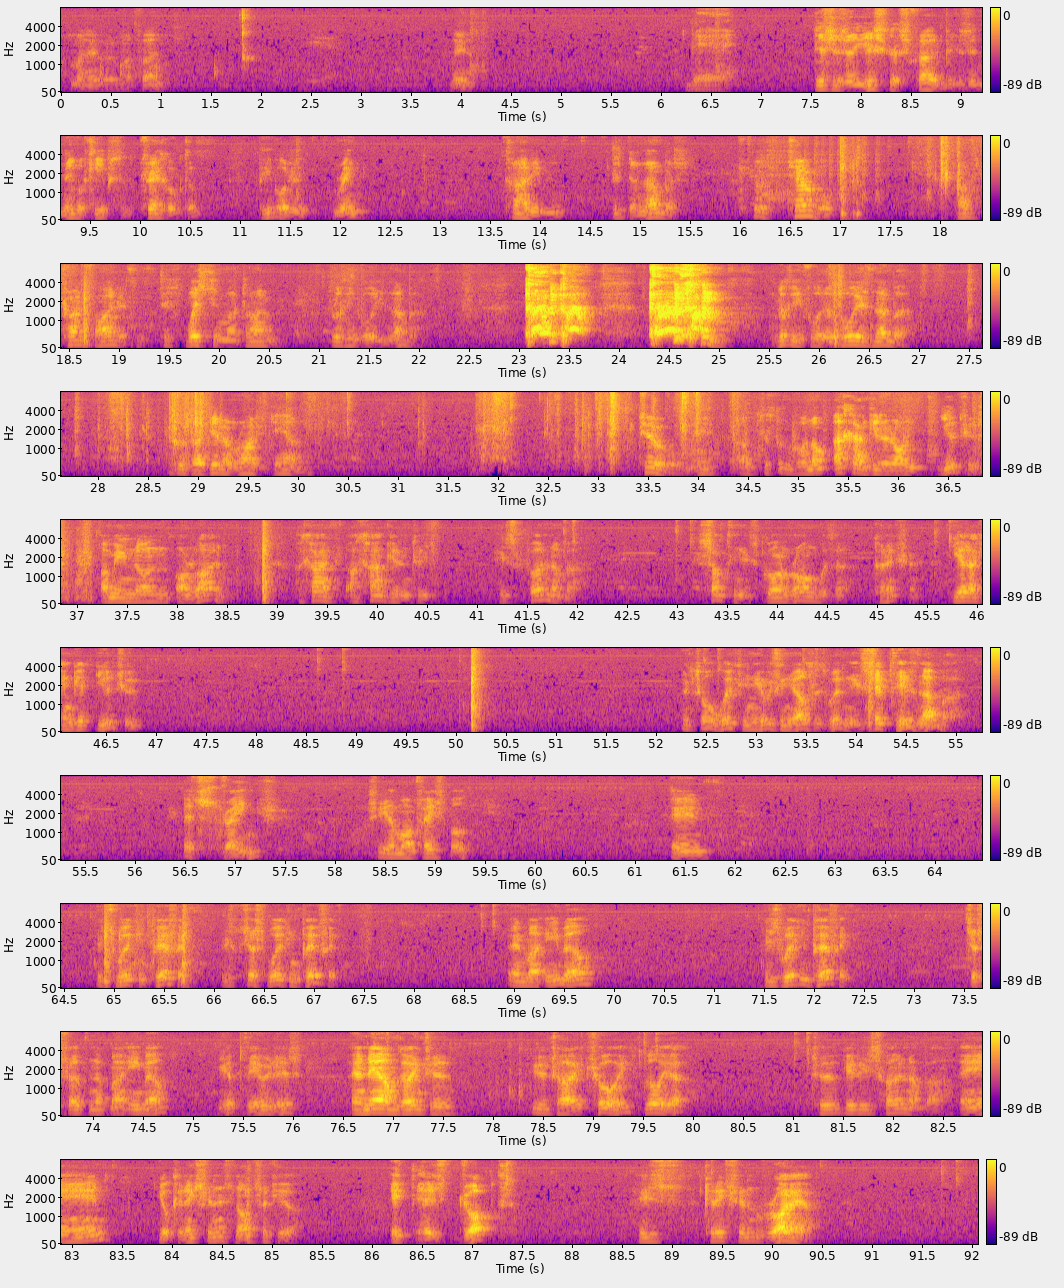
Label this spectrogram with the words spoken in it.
I might have it on my phone. Where? Nah. This is a useless phone because it never keeps the track of the people you ring. Can't even get the numbers. It's terrible. I was trying to find it, just wasting my time looking for his number. looking for the lawyer's number because I didn't write it down. Terrible, man. I'm just looking for a number. I can't get it on YouTube. I mean, on online. I can't. I can't get into his, phone number. Something has gone wrong with the connection. Yet I can get YouTube. It's all working. Everything else is working except his number. That's strange. See, I'm on Facebook. And it's working perfect. It's just working perfect. And my email is working perfect. Just open up my email. Yep, there it is. And now I'm going to Yu Tai Choi, lawyer, to get his phone number. And your connection is not secure. It has dropped his connection right out.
